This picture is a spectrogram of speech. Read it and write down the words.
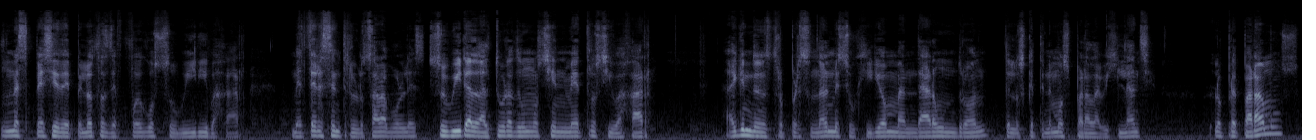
Una especie de pelotas de fuego subir y bajar, meterse entre los árboles, subir a la altura de unos 100 metros y bajar. Alguien de nuestro personal me sugirió mandar un dron de los que tenemos para la vigilancia. Lo preparamos,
